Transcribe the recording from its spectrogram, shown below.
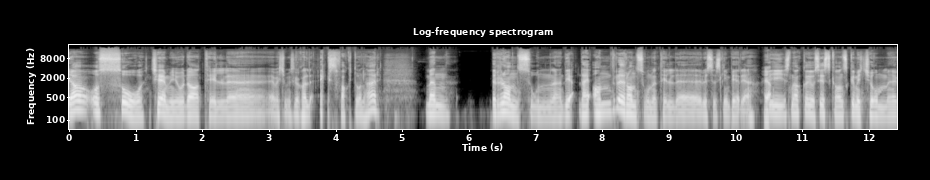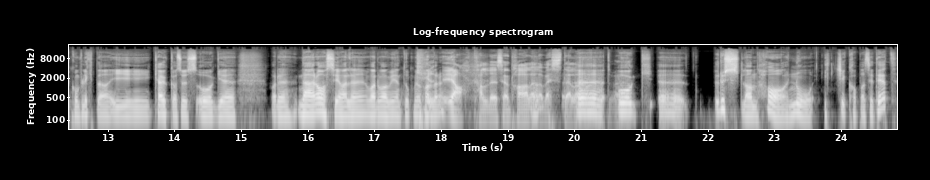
Ja, og så kommer vi jo da til eh, Jeg vet ikke om vi skal kalle det X-faktoren her, men randsonene de, de andre randsonene til det russiske imperiet. Ja. Vi snakka jo sist ganske mye om eh, konflikter i Kaukasus og eh, Var det Nær-Asia, eller hva det var vi endte opp med å kalle det? Ja, kall det sentral eller vest, eller Eh, og eh, Russland har nå ikke kapasitet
